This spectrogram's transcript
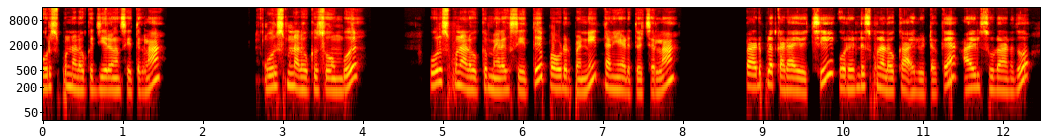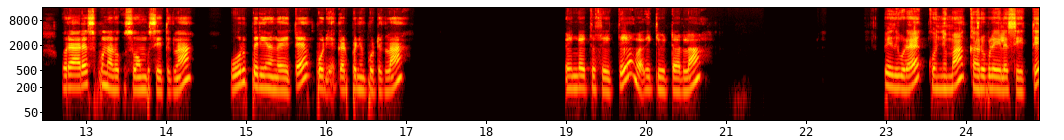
ஒரு ஸ்பூன் அளவுக்கு ஜீரகம் சேர்த்துக்கலாம். ஒரு ஸ்பூன் அளவுக்கு சோம்பு. ஒரு ஸ்பூன் அளவுக்கு மிளகு சேர்த்து பவுடர் பண்ணி தனியாக எடுத்து வச்சிடலாம். இப்போ அடுப்பில் கடாயை வச்சு ஒரு ரெண்டு ஸ்பூன் அளவுக்கு ஆயில் விட்டுருக்கேன். ஆயில் சூடானதும் ஒரு அரை ஸ்பூன் அளவுக்கு சோம்பு சேர்த்துக்கலாம். ஒரு பெரிய வெங்காயத்தை பொடியாக கட் பண்ணி போட்டுக்கலாம். வெங்காயத்தை சேர்த்து வதக்கி விட்டுடலாம். இப்போ இது கூட கொஞ்சமாக கருவேலையில் சேர்த்து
